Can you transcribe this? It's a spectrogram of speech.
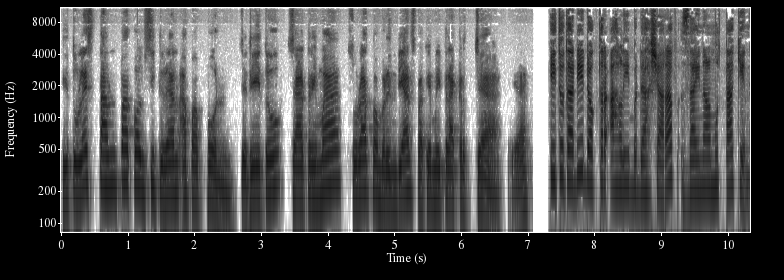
ditulis tanpa konsideran apa pun. Jadi itu saya terima surat pemberhentian sebagai mitra kerja ya. Itu tadi dokter ahli bedah syaraf Zainal Muttakin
